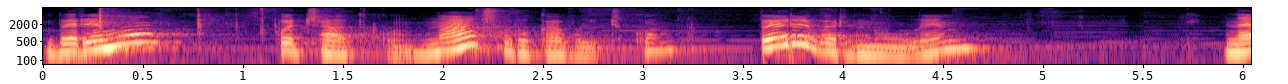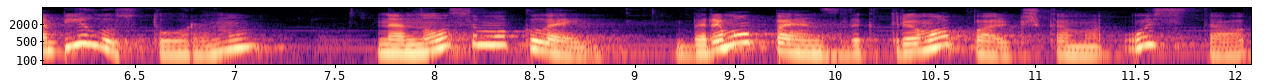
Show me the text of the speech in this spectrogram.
Беремо спочатку нашу рукавичку, перевернули на білу сторону, наносимо клей. Беремо пензлик трьома пальчиками, ось так.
